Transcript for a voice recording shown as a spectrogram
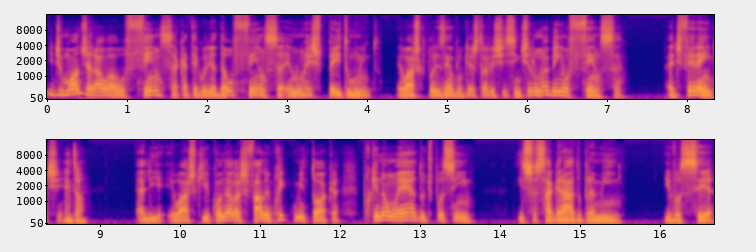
E de modo geral, a ofensa, a categoria da ofensa, eu não respeito muito. Eu acho que, por exemplo, o que as travestis sentiram não é bem ofensa. É diferente Então. ali. Eu acho que quando elas falam, por que, que me toca? Porque não é do tipo assim, isso é sagrado pra mim e você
